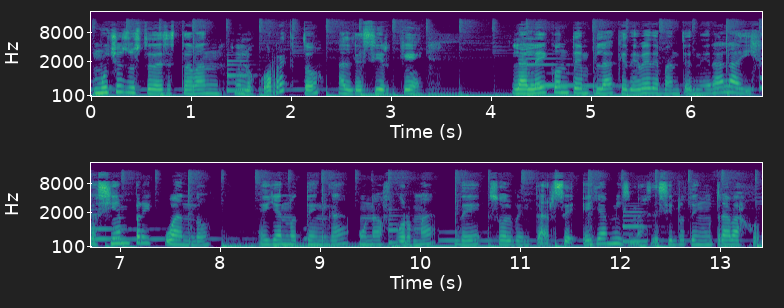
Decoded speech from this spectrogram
muchos de ustedes estaban en lo correcto al decir que la ley contempla que debe de mantener a la hija siempre y cuando ella no tenga una forma de solventarse ella misma, es decir, no tenga un trabajo.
